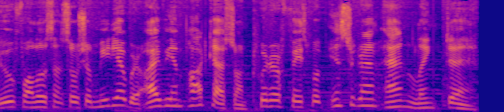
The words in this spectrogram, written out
Do follow us on social media. We're IVM Podcast on Twitter, Facebook, Instagram, and LinkedIn.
